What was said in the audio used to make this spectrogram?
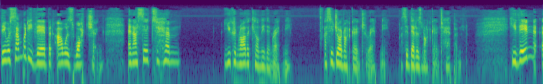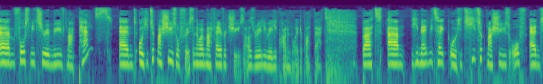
there was somebody there, but I was watching. And I said to him, you can rather kill me than rape me. I said, You're not going to rape me. I said, That is not going to happen. He then um, forced me to remove my pants and, or he took my shoes off first, and they were my favorite shoes. I was really, really quite annoyed about that. But um, he made me take, or he, he took my shoes off, and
